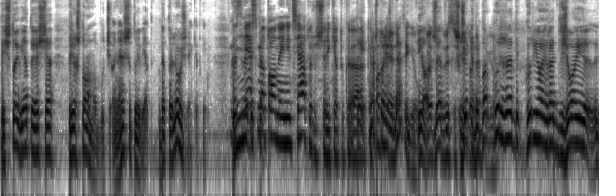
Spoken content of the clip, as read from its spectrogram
Tai šitoj vietoje aš čia prieš Tomą būčiau, ne šitoj vietoje. Bet toliau žiūrėkit kaip. dikta- Nesmetona iniciatorius čia reikėtų. Taip, Aš to neteigiau. Jo, Aš bet visiškai žiūrėkit dabar, kur, yra, kur jo yra didžioji,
